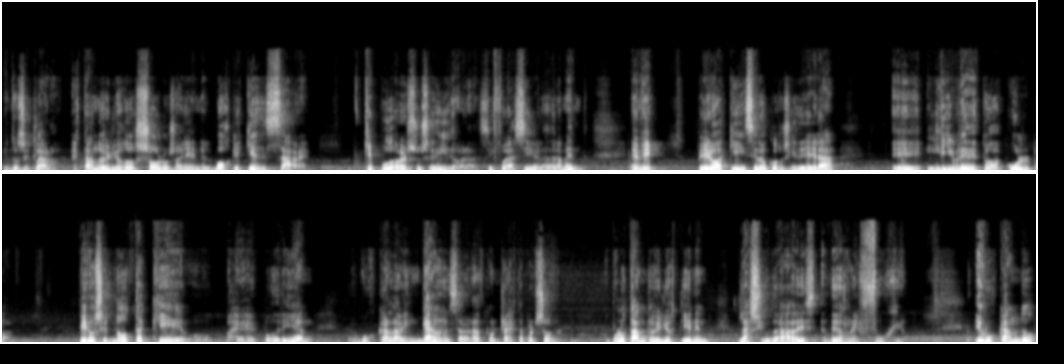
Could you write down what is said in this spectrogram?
Entonces, claro, estando ellos dos solos ahí en el bosque, quién sabe qué pudo haber sucedido, ¿verdad? si fue así verdaderamente. En fin, pero aquí se lo considera eh, libre de toda culpa. Pero se nota que eh, podrían buscar la venganza, ¿verdad?, contra esta persona. Y por lo tanto, ellos tienen las ciudades de refugio. Es buscando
